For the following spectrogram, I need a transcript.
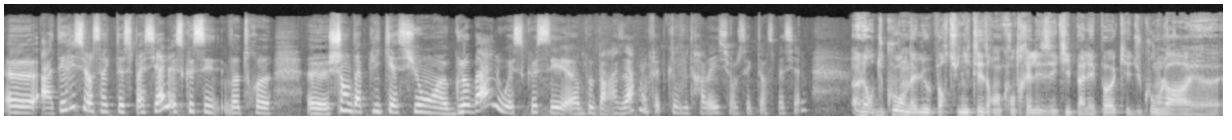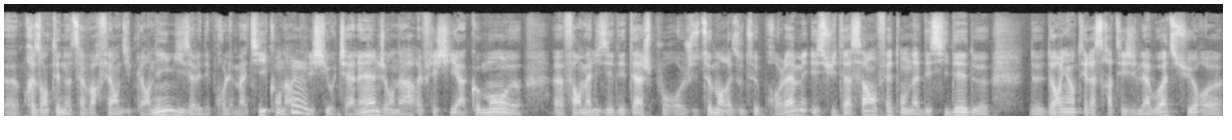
a atterri sur le secteur spatial. Est-ce que c'est votre champ d'application global ou est-ce que c'est un peu par hasard en fait que vous travaillez sur le secteur spatial? Alors du coup, on a eu l'opportunité de rencontrer les équipes à l'époque et du coup, on leur a présenté notre savoir-faire en deep learning, ils avaient des problématiques, on a hmm. réfléchi au challenge, on a réfléchi à comment euh, euh, formaliser des tâches pour euh, justement résoudre ce problème. Et suite à ça, en fait, on a décidé de, d'orienter la stratégie de la boîte sur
